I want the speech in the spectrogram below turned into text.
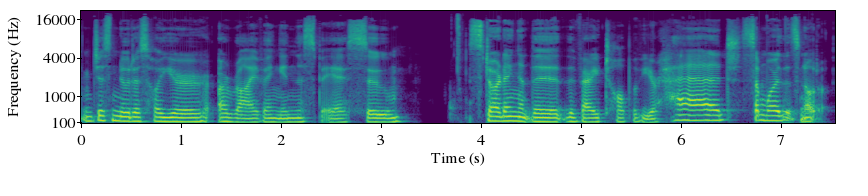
And just notice how you're arriving in the space. So, starting at the, the very top of your head, somewhere that's not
